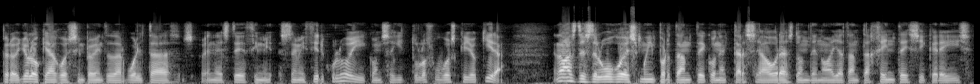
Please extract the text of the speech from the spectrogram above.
pero yo lo que hago es simplemente dar vueltas en este semicírculo y conseguir todos los huevos que yo quiera. Además, desde luego es muy importante conectarse a horas donde no haya tanta gente si queréis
